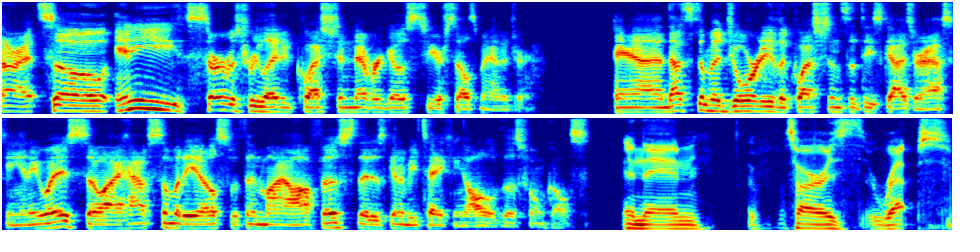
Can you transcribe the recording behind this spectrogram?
all right. So any service related question never goes to your sales manager. And that's the majority of the questions that these guys are asking, anyways. So I have somebody else within my office that is going to be taking all of those phone calls. And then, as far as reps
